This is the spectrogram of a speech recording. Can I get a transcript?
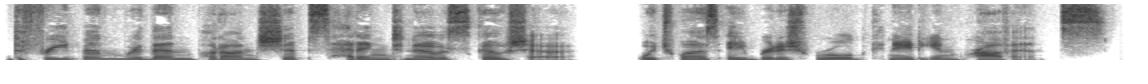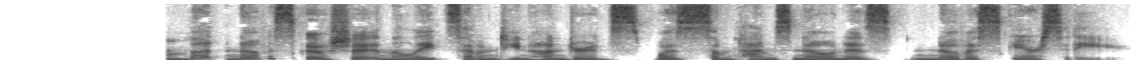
The freedmen were then put on ships heading to Nova Scotia, which was a British ruled Canadian province. But Nova Scotia in the late 1700s was sometimes known as Nova Scarcity.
